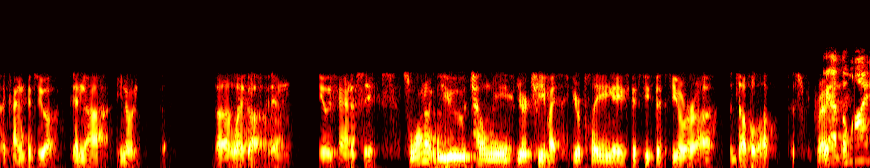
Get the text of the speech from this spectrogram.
that kind of gives you a in uh, you know a leg up in daily fantasy. So why don't you tell me your team? I think you're playing a 50-50 or a double up this week, right? Yeah, the line.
